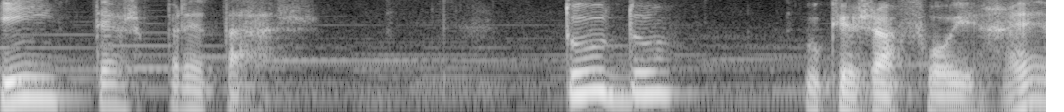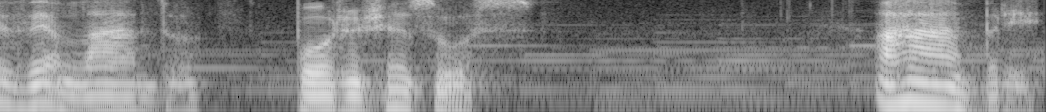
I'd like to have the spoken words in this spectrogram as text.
interpretar tudo o que já foi revelado por Jesus. Abre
